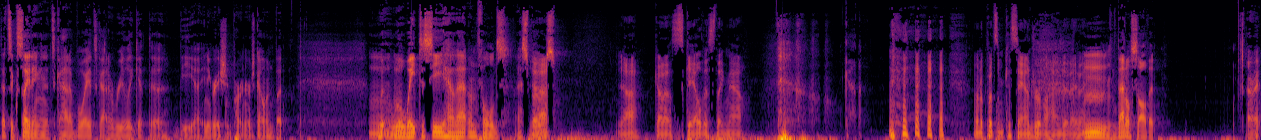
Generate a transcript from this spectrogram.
that's exciting, and it's got to boy, it's got to really get the the uh, integration partners going. But we'll, we'll wait to see how that unfolds. I suppose. Yeah, gotta scale this thing now. God. I'm gonna put some Cassandra behind it. I think. Mm, that'll solve it. All right.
